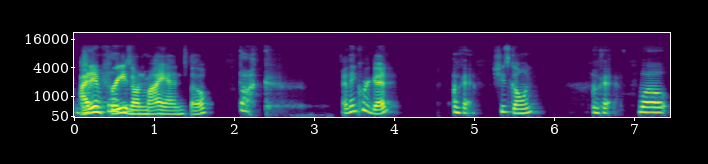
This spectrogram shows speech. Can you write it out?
What I didn't freeze on my end though. Fuck. I think we're good. Okay. She's going. Okay. Well,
